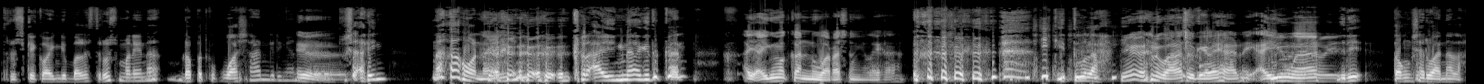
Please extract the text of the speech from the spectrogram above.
terus kayak kau yang dibalas terus manena dapat kepuasan gitu kan Iya. terus aing naon aing ker aingna gitu kan Ay aing mah kan nu waras nu ngelehan. gitulah. Ya nu waras nu ngelehan. Aing mah. Jadi tong saruana lah.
